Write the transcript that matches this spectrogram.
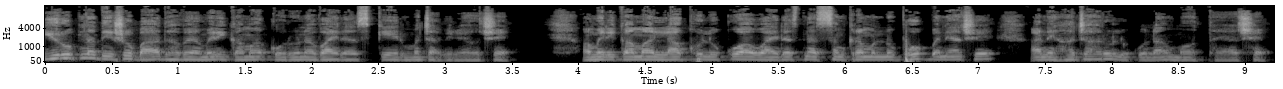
યુરોપના દેશો બાદ હવે અમેરિકામાં કોરોના વાયરસ કેર મચાવી રહ્યો છે. અમેરિકામાં લાખો લોકો આ વાયરસના સંક્રમણનો ભોગ બન્યા છે અને હજારો લોકોના મોત થયા છે.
